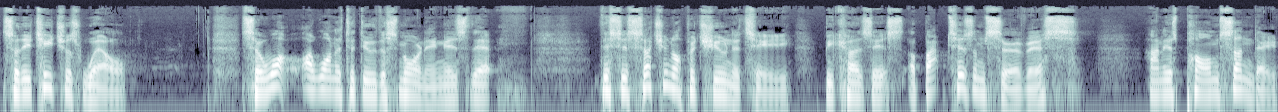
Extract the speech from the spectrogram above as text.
So they teach us well. So, what I wanted to do this morning is that this is such an opportunity because it's a baptism service and it's Palm Sunday,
